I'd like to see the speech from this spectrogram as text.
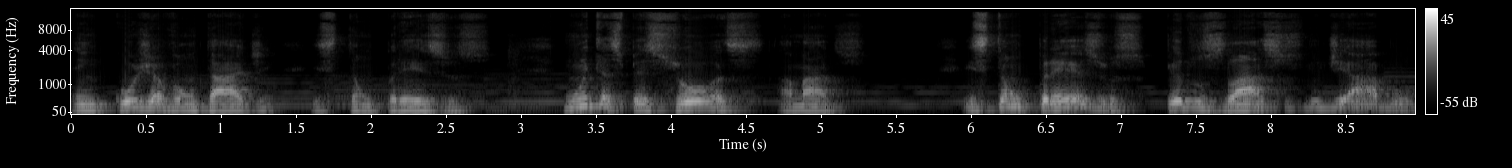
em cuja vontade estão presos. Muitas pessoas, amados, estão presos pelos laços do diabo,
